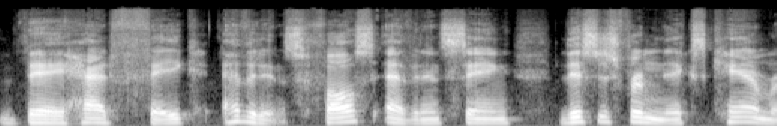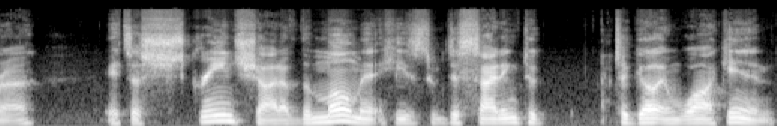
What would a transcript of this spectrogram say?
they had fake evidence, false evidence saying this is from Nick's camera. It's a screenshot of the moment he's deciding to, to go and walk in.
